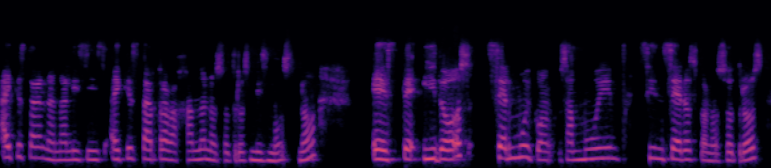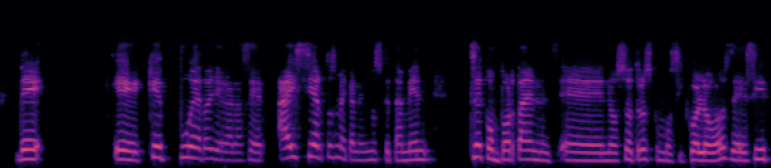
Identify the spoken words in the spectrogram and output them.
hay que estar en análisis, hay que estar trabajando en nosotros mismos, ¿no? Este, y dos, ser muy, o sea, muy sinceros con nosotros de eh, qué puedo llegar a hacer. Hay ciertos mecanismos que también se comportan en, nosotros como psicólogos, de decir,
